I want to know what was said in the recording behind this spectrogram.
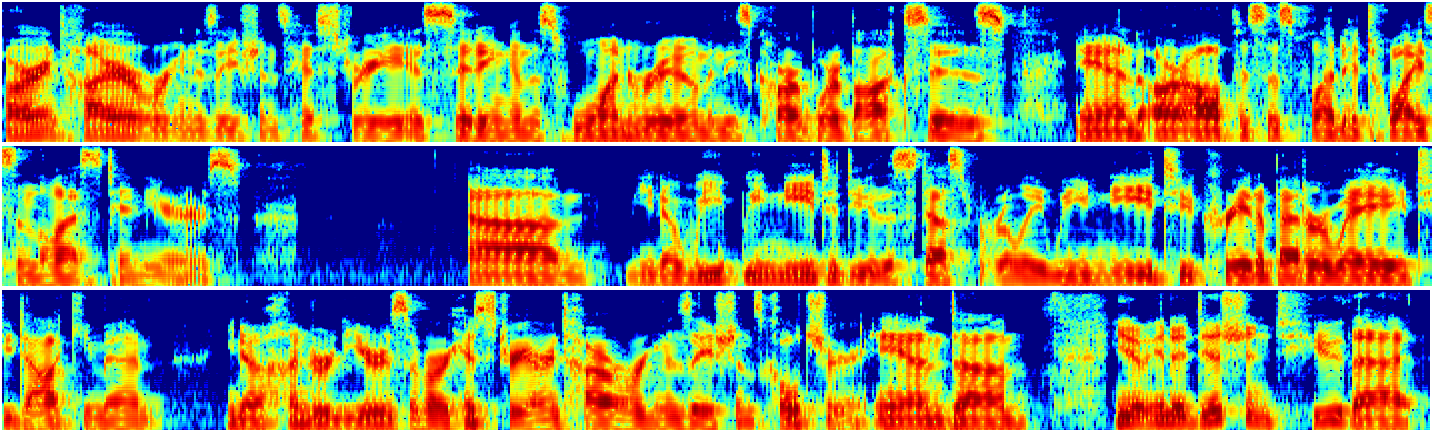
our entire organization's history is sitting in this one room in these cardboard boxes, and our office has flooded twice in the last ten years. Um, you know, we we need to do this desperately. We need to create a better way to document you know 100 years of our history our entire organization's culture. And um, you know in addition to that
